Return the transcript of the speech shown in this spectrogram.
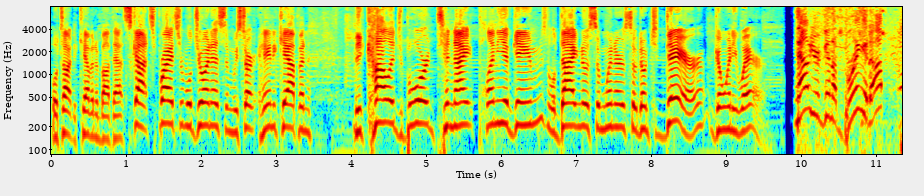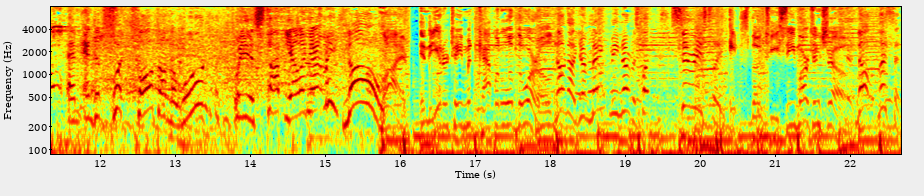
We'll talk to Kevin about that. Scott Spreitzer will join us, and we start handicapping the College Board tonight. Plenty of games. We'll diagnose some winners, so don't you dare go anywhere. Now you're going to bring it up and, and just put salt on the wound? Will you stop yelling at me? No! Live in the entertainment capital of the world, No, no, you're making me nervous, but seriously. it's the TC Martin Show. No, listen.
